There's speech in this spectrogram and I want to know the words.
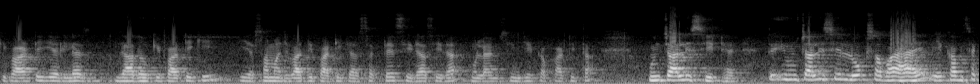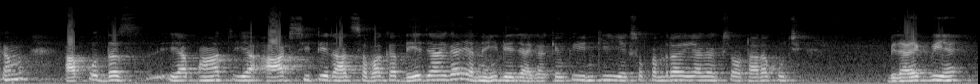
की पार्टी या अखिलेश यादव की पार्टी की, या समाजवादी पार्टी कह सकते हैं सीधा सीधा मुलायम सिंह जी का पार्टी था। उनचालीस सीट है। तो ये उनचालीस सीट लोकसभा है, ये कम से कम आपको दस या पाँच या आठ सीटें राज्यसभा का दे जाएगा या नहीं दे जाएगा? क्योंकि इनकी 115 या 118 कुछ विधायक भी हैं।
